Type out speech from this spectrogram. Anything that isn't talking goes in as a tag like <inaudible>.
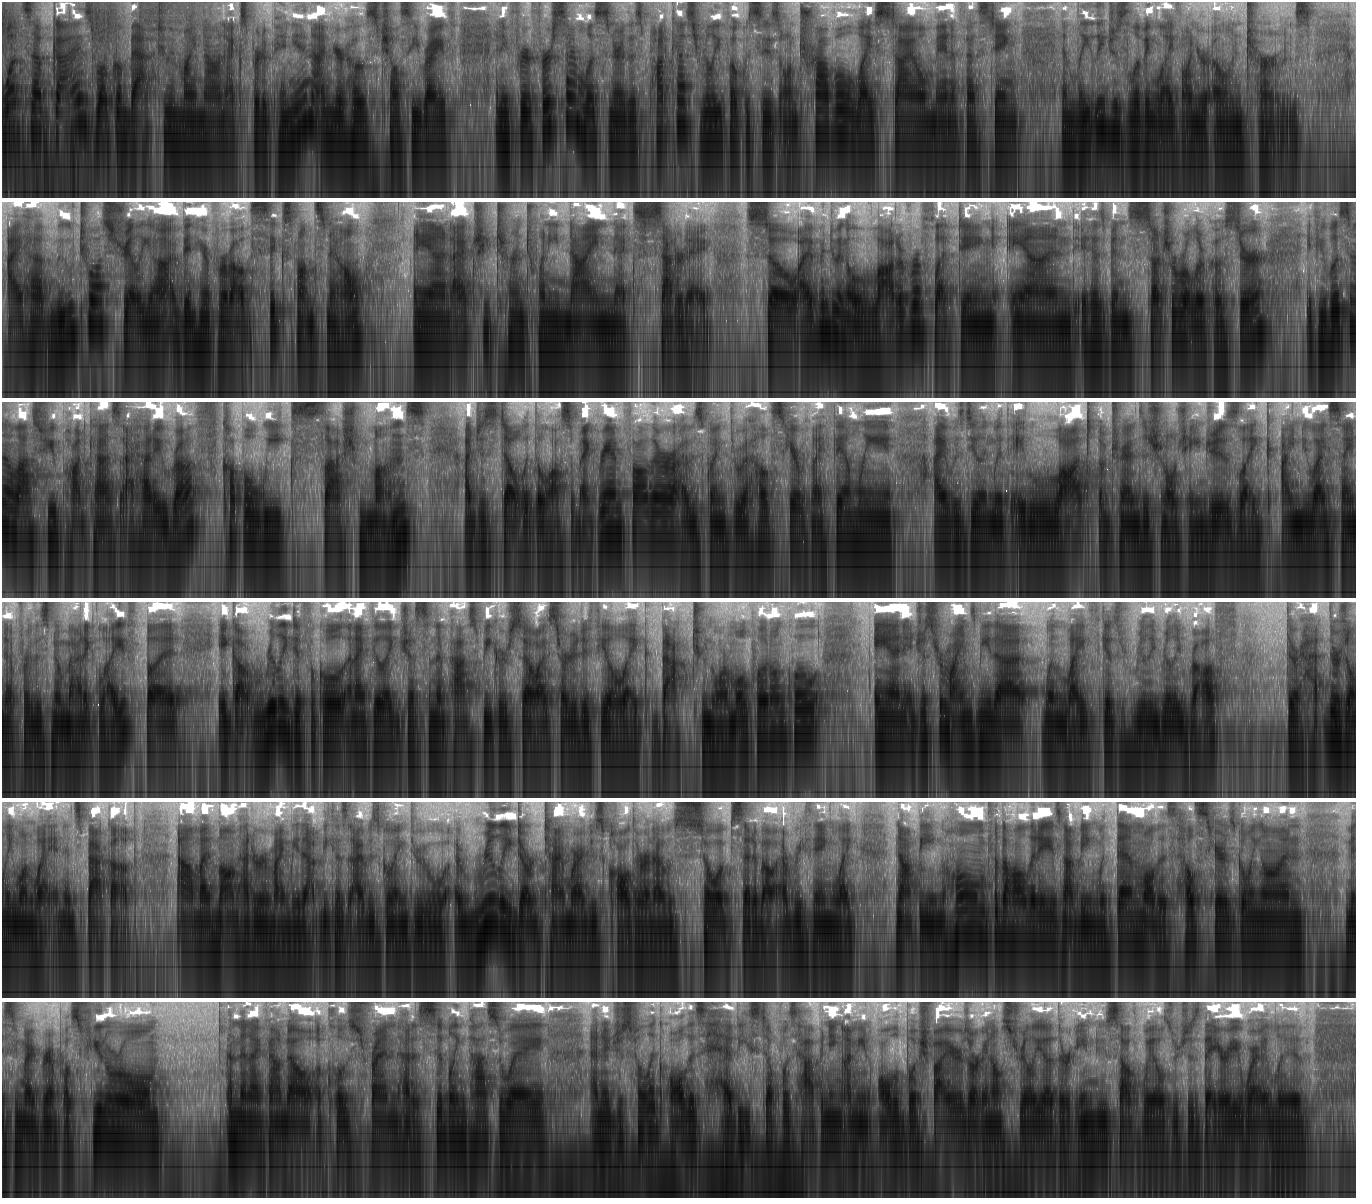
What's up, guys? Welcome back to In My Non Expert Opinion. I'm your host, Chelsea Rife. And if you're a first time listener, this podcast really focuses on travel, lifestyle, manifesting, and lately just living life on your own terms. I have moved to Australia. I've been here for about six months now, and I actually turn 29 next Saturday. So I've been doing a lot of reflecting, and it has been such a roller coaster. If you've listened to the last few podcasts, I had a rough couple weeks slash months. I just dealt with the loss of my grandfather. I was going through a health scare with my family. I was dealing with a lot of transitional changes. Like, I knew I signed up for this nomadic life, but it got really difficult. And I feel like just in the past week or so, I've started to feel like back to normal, quote unquote. And it just reminds me that when life gets really, really rough, there ha- there's only one way, and it's back up. Uh, my mom had to remind me that because I was going through a really dark time where I just called her and I was so upset about everything like not being home for the holidays, not being with them while this health scare is going on, missing my grandpa's funeral. And then I found out a close friend had a sibling pass away, and it just felt like all this heavy stuff was happening. I mean, all the bushfires are in Australia, they're in New South Wales, which is the area where I live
